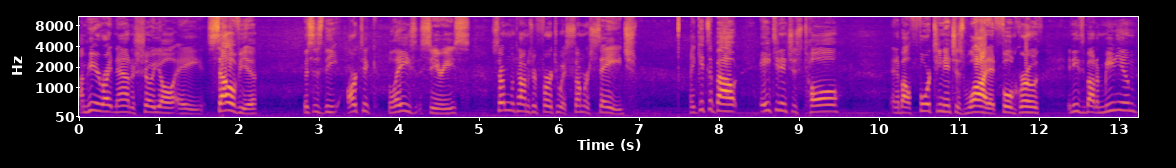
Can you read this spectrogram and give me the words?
I'm here right now to show y'all a salvia. This is the Arctic Blaze series, sometimes referred to as summer sage. It gets about 18 inches tall, and about 14 inches wide at full growth. It needs about a medium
